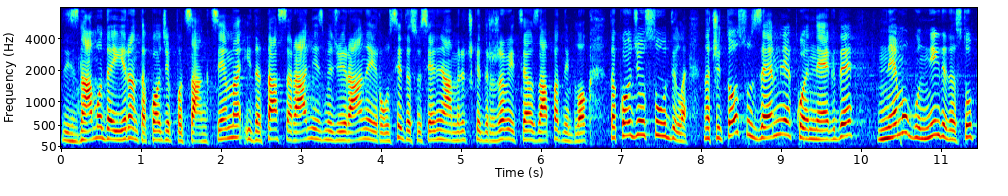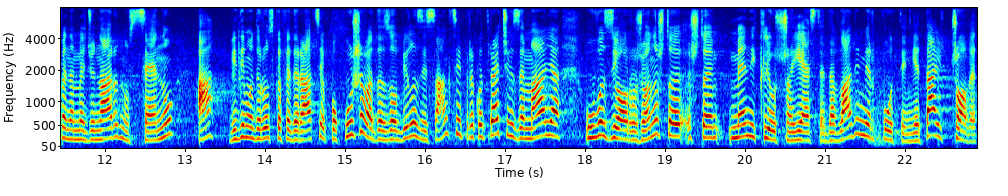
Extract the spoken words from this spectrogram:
znamo da je Iran takođe pod sankcijama i da ta saradnja između Irana i Rusije, da su Sjedine američke države i ceo zapadni blok takođe osudile. Znači, to su zemlje koje negde ne mogu nigde da stupe na međunarodnu scenu, a vidimo da Ruska federacija pokušava da zaobilazi sankcije preko trećih zemalja uvozi oružje. Ono što je, što je meni ključno jeste da Vladimir Putin je taj čovek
